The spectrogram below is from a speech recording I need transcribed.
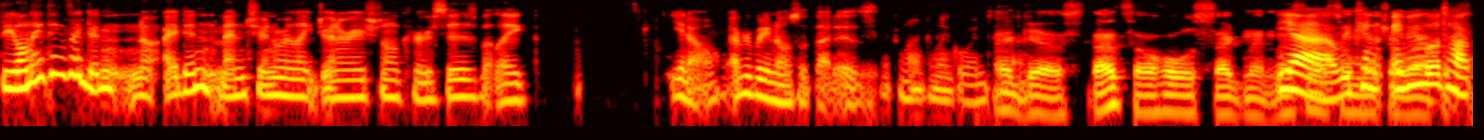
The only things I didn't know, I didn't mention were like generational curses, but like, you know, everybody knows what that is. Like, I'm not gonna go into I that. guess that's a whole segment. That's yeah, we so can. Maybe we'll talk.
